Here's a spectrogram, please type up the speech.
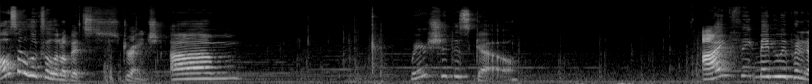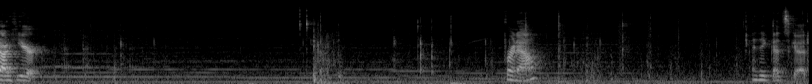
Also looks a little bit strange. Um, where should this go? I think maybe we put it out here. For now. I think that's good.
